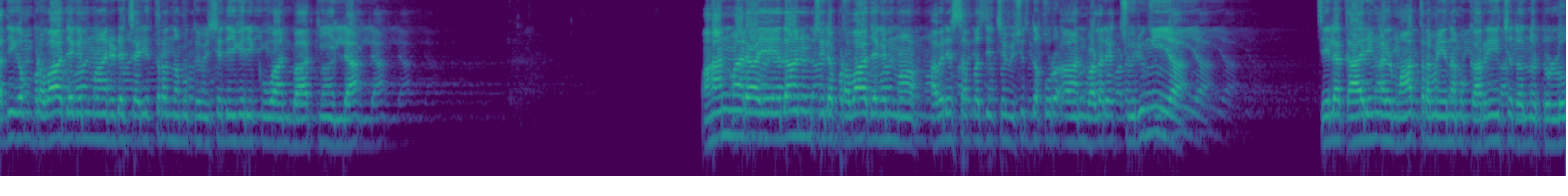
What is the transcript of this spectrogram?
അധികം പ്രവാചകന്മാരുടെ ചരിത്രം നമുക്ക് വിശദീകരിക്കുവാൻ ബാക്കിയില്ല. മഹാന്മാരായ ഏതാനും ചില പ്രവാചകന്മാർ അവരെ സംബന്ധിച്ച് വിശുദ്ധ ഖുർആൻ വളരെ ചുരുങ്ങിയ ചില കാര്യങ്ങൾ മാത്രമേ നമുക്ക് അറിയിച്ചു തന്നിട്ടുള്ളൂ.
